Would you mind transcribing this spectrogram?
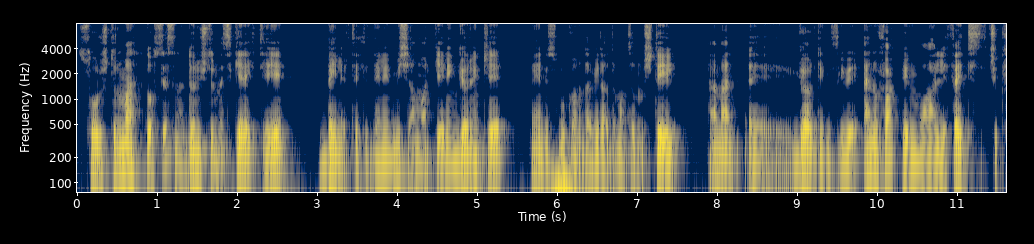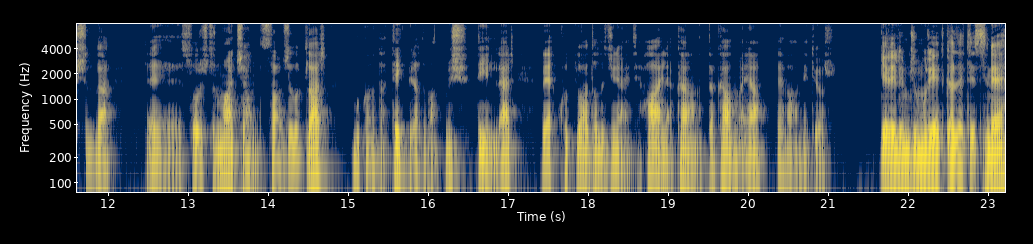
soruşturma dosyasına dönüştürmesi gerektiği belirtildi denilmiş ama gelin görün ki henüz bu konuda bir adım atılmış değil. Hemen e, gördüğümüz gibi en ufak bir muhalefet çıkışında e, soruşturma açan savcılıklar bu konuda tek bir adım atmış değiller ve Kutlu Adalı cinayeti hala karanlıkta kalmaya devam ediyor. Gelelim Cumhuriyet Gazetesi'ne.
